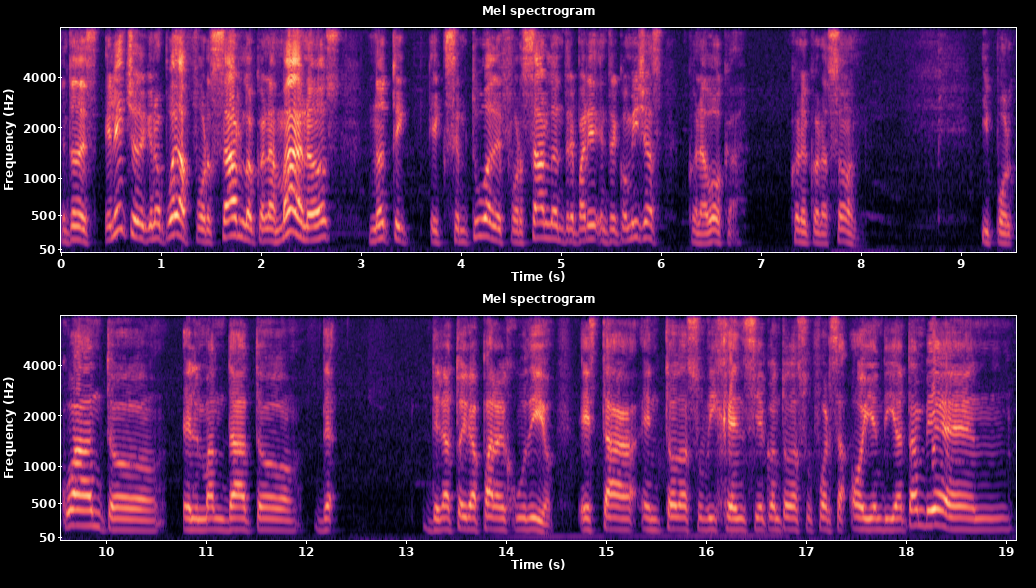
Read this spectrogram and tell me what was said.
Entonces, el hecho de que no puedas forzarlo con las manos no te exentúa de forzarlo, entre, entre comillas, con la boca, con el corazón. Y por cuanto el mandato de, de la toira para el judío está en toda su vigencia, con toda su fuerza hoy en día también,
